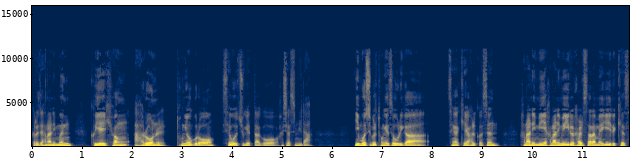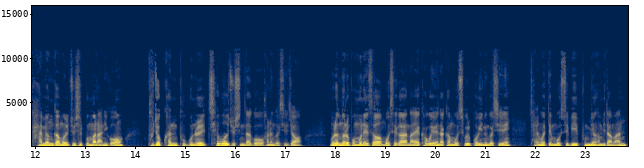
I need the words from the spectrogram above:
그러자 하나님은 그의 형 아론을 통역으로 세워주겠다고 하셨습니다. 이 모습을 통해서 우리가 생각해야 할 것은 하나님이 하나님의 일을 할 사람에게 이렇게 사명감을 주실 뿐만 아니고 부족한 부분을 채워주신다고 하는 것이죠. 물론 오늘 본문에서 모세가 나약하고 연약한 모습을 보이는 것이 잘못된 모습이 분명합니다만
